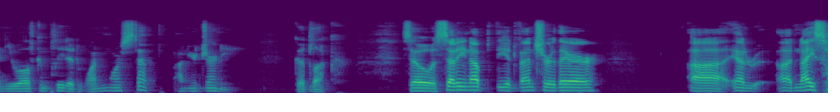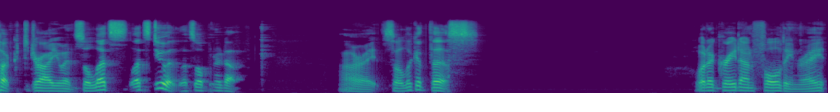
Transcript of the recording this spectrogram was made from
and you will have completed one more step on your journey. Good luck. So, setting up the adventure there, uh, and a nice hook to draw you in. So let's let's do it. Let's open it up. All right. So look at this. What a great unfolding, right?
